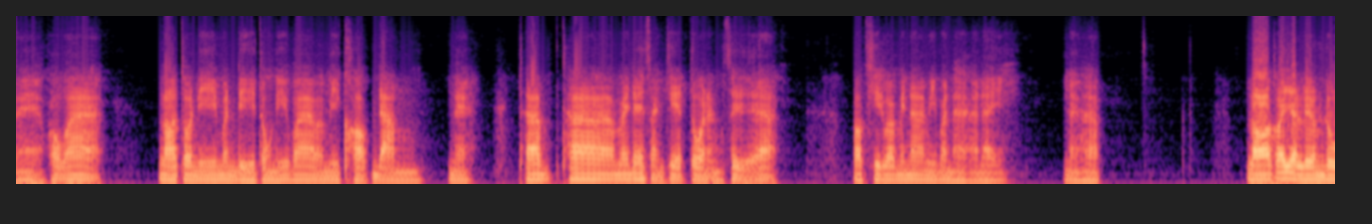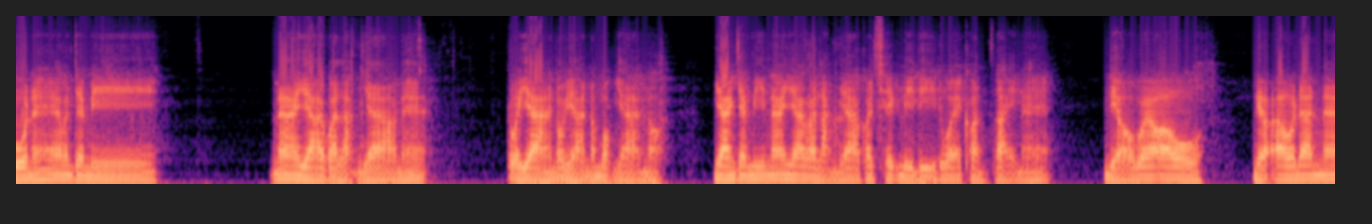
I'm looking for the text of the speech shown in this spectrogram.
นะฮะเพราะว่าล้อตัวนี้มันดีตรงที่ว่ามันมีขอบดำ นะถ้าถ้าไม่ได้สังเกตตัวหนังสือก็คิดว่าไม่น่ามีปัญหาอะไรนะครับล้อก็อย่าลืมดูนะฮะ มันจะมีหน้ายาวกว่าหลังยาวนะฮะ ตัวยางตัวยางต้องบอกยางเนาะ ยางจะมีหน้ายาวกับหลังยาวก็เช็คดีๆด้วยก่อนใส่นะฮะ เดี๋ยวไปเอา เดี๋ยวเอาด้านหน้า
